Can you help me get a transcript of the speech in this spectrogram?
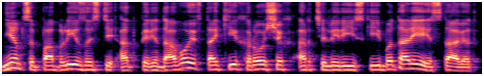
Немцы поблизости от передовой в таких рощах артиллерийские батареи ставят,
